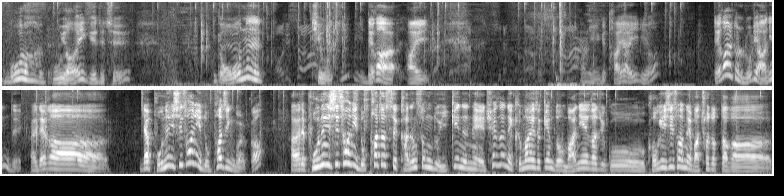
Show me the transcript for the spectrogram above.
뭐야, 뭐야, 이게 대체? 이게 어느 티어지? 내가, 아이, 아니 이게 다이아 1이야? 내가 알던 롤이 아닌데 아니 내가 내가 보는 시선이 높아진 걸까? 아 근데 보는 시선이 높아졌을 가능성도 있기는 해 최근에 그만해서 게임 너무 많이 해가지고 거기 시선에 맞춰졌다가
